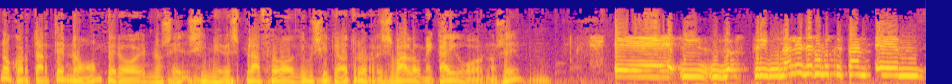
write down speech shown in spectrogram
No, cortarte no, pero eh, no sé, si me desplazo de un sitio a otro, resbalo, me caigo, no sé. Eh, y los tribunales digamos que están eh,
